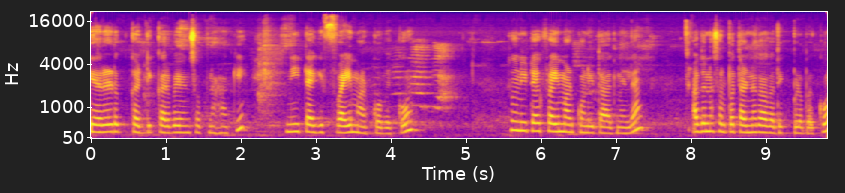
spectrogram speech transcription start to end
ಎರಡು ಕಡ್ಡಿ ಕರಿಬೇವಿನ ಸೊಪ್ಪನ್ನ ಹಾಕಿ ನೀಟಾಗಿ ಫ್ರೈ ಮಾಡ್ಕೋಬೇಕು. ಸೊ, ನೀಟಾಗಿ ಫ್ರೈ ಮಾಡ್ಕೊಂಡಿದ್ದಾದಮೇಲೆ ಅದನ್ನು ಸ್ವಲ್ಪ ತಣ್ಣಗಾಗೋದಕ್ಕೆ ಬಿಡಬೇಕು.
